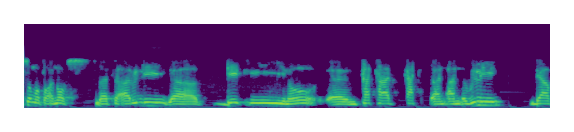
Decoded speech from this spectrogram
some of our notes that are really uh, dirty, you know, um, tattered, cut, and, and really they are,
